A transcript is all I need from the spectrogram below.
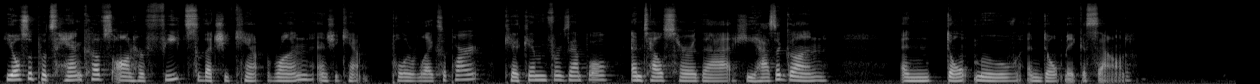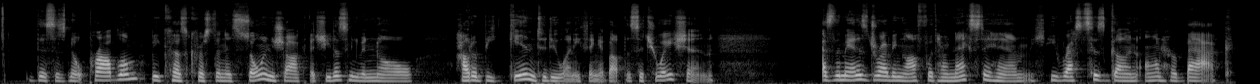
He also puts handcuffs on her feet so that she can't run and she can't pull her legs apart, kick him, for example, and tells her that he has a gun and don't move and don't make a sound. This is no problem because Kristen is so in shock that she doesn't even know how to begin to do anything about the situation. As the man is driving off with her next to him, he rests his gun on her back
